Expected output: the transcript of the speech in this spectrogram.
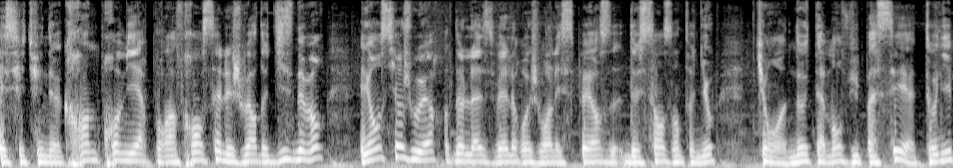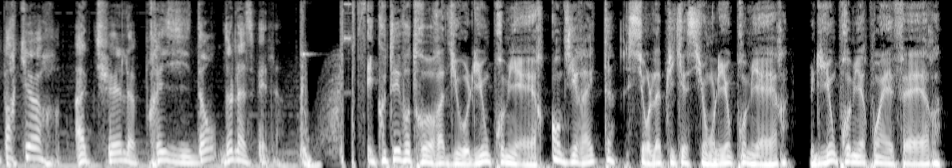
Et c'est une grande première pour un Français, le joueur de 19 ans et ancien joueur de Lasvel rejoint les Spurs de San Antonio qui ont notamment vu passer Tony Parker, actuel président de Lasvel. Écoutez votre radio Lyon Première en direct sur l'application Lyon Première, lyonpremière.fr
